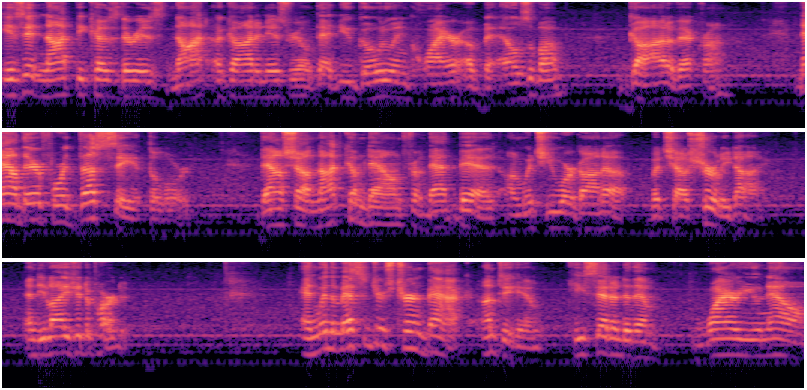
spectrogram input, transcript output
Is it not because there is not a God in Israel that you go to inquire of Beelzebub, god of Ekron? Now therefore thus saith the Lord, Thou shalt not come down from that bed on which you are gone up, but shall surely die. And Elijah departed. And when the messengers turned back unto him, he said unto them, Why are you now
